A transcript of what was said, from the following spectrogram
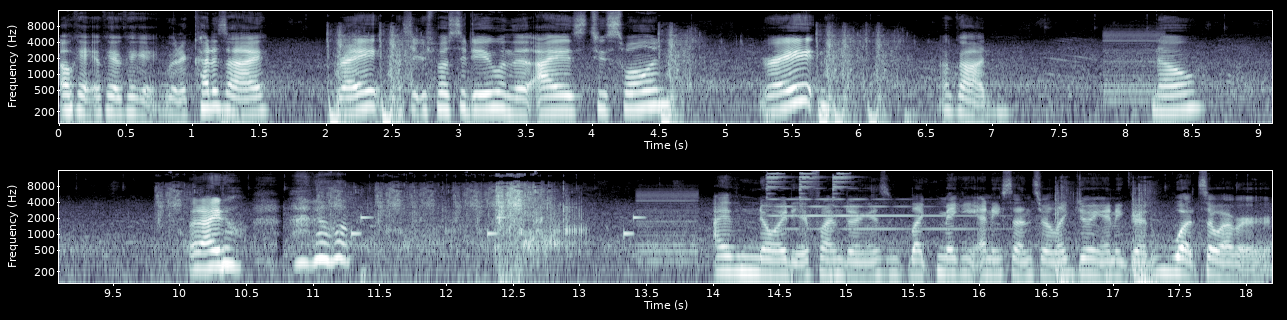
Okay, okay, okay, okay. We're gonna cut his eye. Right? That's what you're supposed to do when the eye is too swollen. Right? Oh god. No. But I don't... I don't... I have no idea if what I'm doing is, like, making any sense or, like, doing any good whatsoever.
